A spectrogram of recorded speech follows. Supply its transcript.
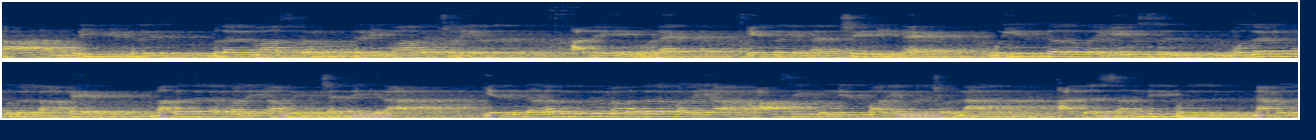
காண முடியும் என்று முதல் வாசகம் தெளிவாக சொல்கிறது. அதே போல இன்றைய நற்செய்தியில உயிர் தெழுந்த இயேசு முதன் முதலாக மகதல மரியாவை சந்திக்கிறார். எந்த அளவுக்கு மகதல மரியா ஆசை கொண்டிருப்பார் என்று சொன்னால் அந்த சந்திப்பு நமது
